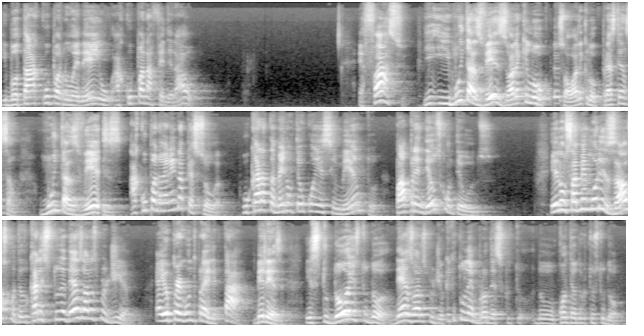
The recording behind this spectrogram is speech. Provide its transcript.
e botar a culpa no Enem, a culpa na federal, é fácil. E, e, muitas vezes, olha que louco, pessoal, olha que louco, presta atenção. Muitas vezes a culpa não é nem da pessoa. O cara também não tem o conhecimento para aprender os conteúdos. Ele não sabe memorizar os conteúdos. O cara estuda 10 horas por dia. Aí eu pergunto para ele, tá, beleza. Estudou, estudou 10 horas por dia. O que, que tu lembrou desse, do conteúdo que tu estudou?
